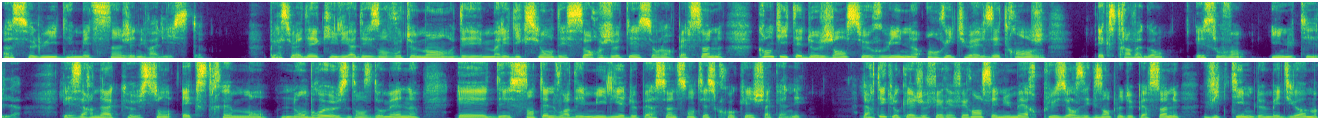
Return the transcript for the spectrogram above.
à celui des médecins généralistes. Persuadés qu'il y a des envoûtements, des malédictions, des sorts jetés sur leur personne, quantité de gens se ruinent en rituels étranges, extravagants et souvent inutiles. Les arnaques sont extrêmement nombreuses dans ce domaine et des centaines voire des milliers de personnes sont escroquées chaque année. L'article auquel je fais référence énumère plusieurs exemples de personnes victimes de médiums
